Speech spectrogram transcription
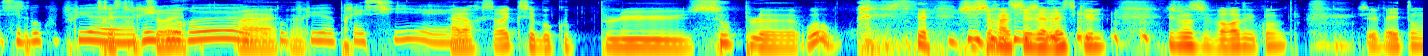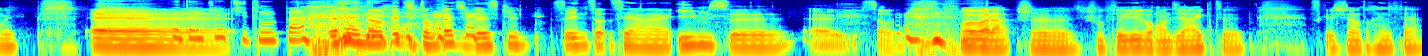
c'est beaucoup plus euh, rigoureux, beaucoup plus euh, précis. Et... Alors c'est vrai que c'est beaucoup plus souple. Wow Je suis sur un siège à bascule. Je m'en suis pas rendu compte. J'ai failli tomber. Euh... T'inquiète, tu tombes pas. non, en fait, tu tombes pas, tu bascules. C'est une c'est un IMS. Ah oui, bon, voilà, je, je, vous fais vivre en direct ce que je suis en train de faire.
